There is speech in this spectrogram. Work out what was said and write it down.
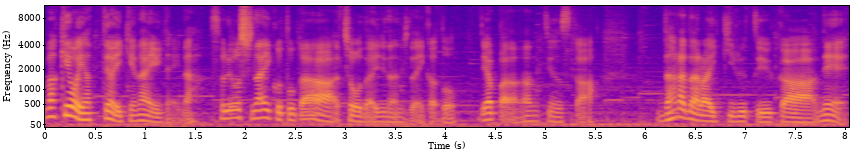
だけはやってはいけないみたいな、それをしないことが超大事なんじゃないかと。で、やっぱ、なんていうんですか、だらだら生きるというか、ね、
